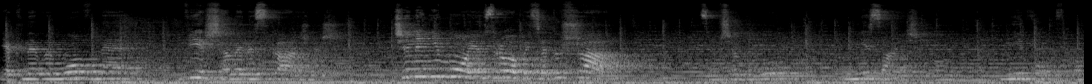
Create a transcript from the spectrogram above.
як невимовне віршами не скажеш, чи не німою зробиться Вже було ні зайчиком, ні вовком.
